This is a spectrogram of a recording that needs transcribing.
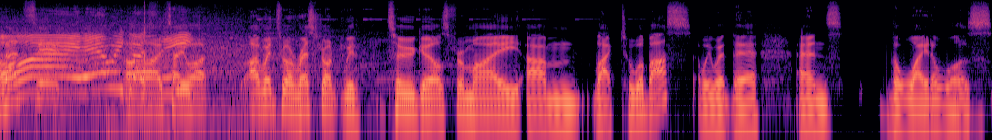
Oh, it. There we go. Oh, I tell you what, I went to a restaurant with two girls from my um like tour bus. and We went there, and the waiter was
